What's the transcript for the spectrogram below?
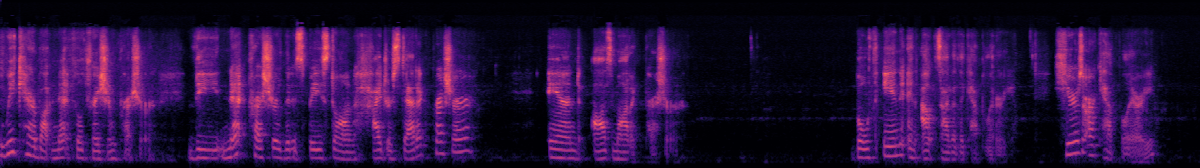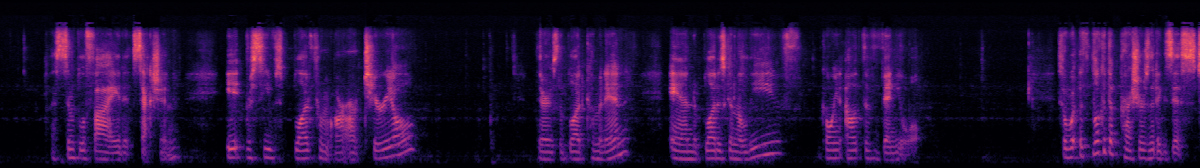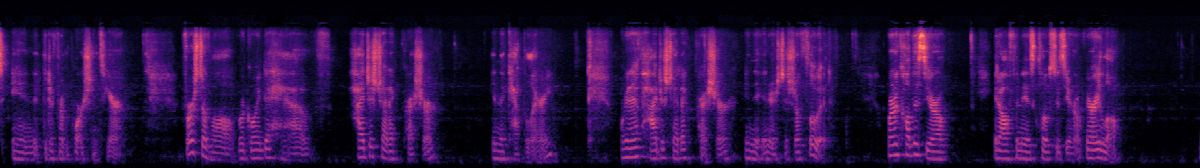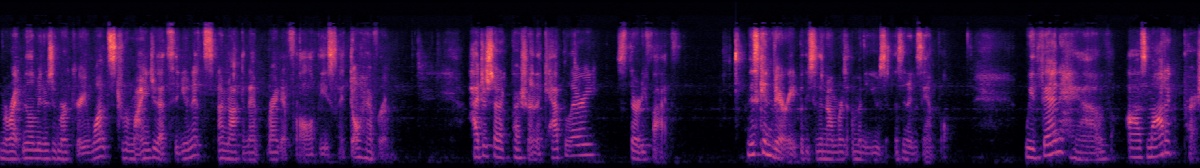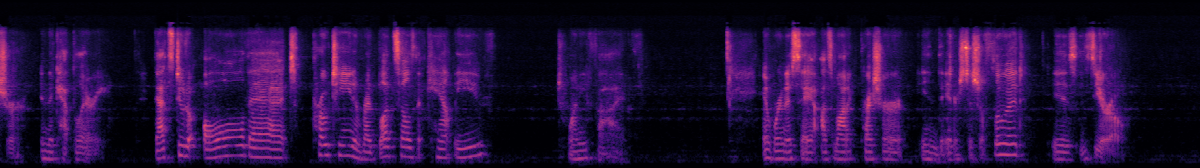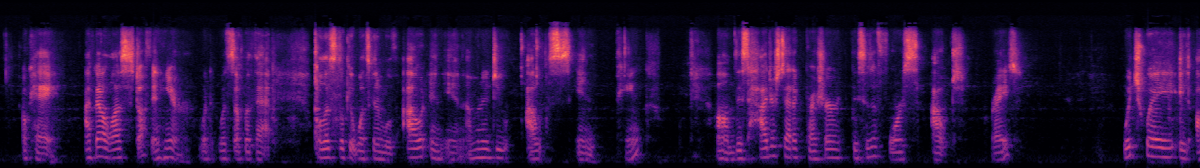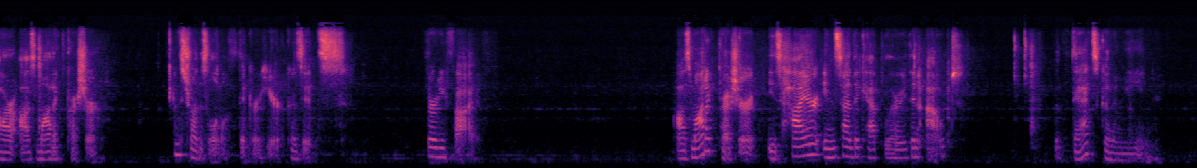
we care about net filtration pressure, the net pressure that is based on hydrostatic pressure and osmotic pressure, both in and outside of the capillary. Here's our capillary, a simplified section. It receives blood from our arteriole. There's the blood coming in and blood is gonna leave going out the venule. So let's look at the pressures that exist in the different portions here. First of all, we're going to have hydrostatic pressure in the capillary. We're gonna have hydrostatic pressure in the interstitial fluid. We're gonna call this zero. It often is close to zero, very low. I'm gonna write millimeters of mercury once to remind you that's the units. I'm not gonna write it for all of these, I don't have room. Hydrostatic pressure in the capillary is 35. This can vary, but these are the numbers I'm gonna use as an example. We then have osmotic pressure in the capillary. That's due to all that protein and red blood cells that can't leave, 25. And we're gonna say osmotic pressure in the interstitial fluid is zero. Okay, I've got a lot of stuff in here. What, what's up with that? Well, let's look at what's gonna move out and in. I'm gonna do outs in pink. Um, this hydrostatic pressure, this is a force out right? Which way is our osmotic pressure? Let's draw this a little thicker here because it's 35. Osmotic pressure is higher inside the capillary than out, but that's going to mean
